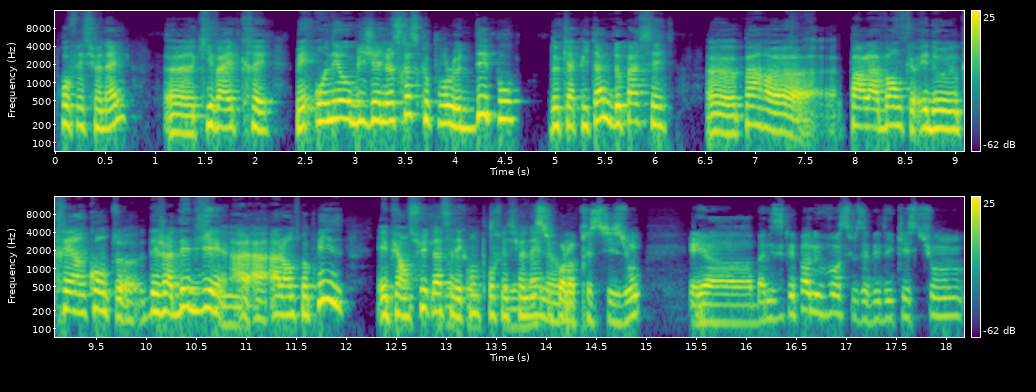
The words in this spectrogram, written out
professionnel, euh, qui va être créé. Mais on est obligé, ne serait-ce que pour le dépôt de capital, de passer euh, par euh, par la banque et de créer un compte déjà dédié à, à, l'entreprise. Et puis ensuite, là, c'est des comptes professionnels. Merci pour la précision. Et bah, n'hésitez pas à nouveau hein, si vous avez des questions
